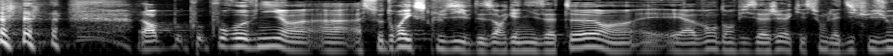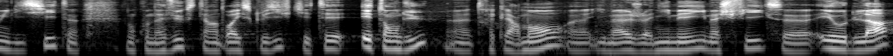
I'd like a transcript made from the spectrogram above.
Alors, pour, revenir à, ce droit exclusif des organisateurs, hein, et, avant d'envisager la question de la diffusion illicite, donc on a vu que c'était un droit exclusif qui était étendu, euh, très clairement, euh, images animées, images fixes euh, et au-delà.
